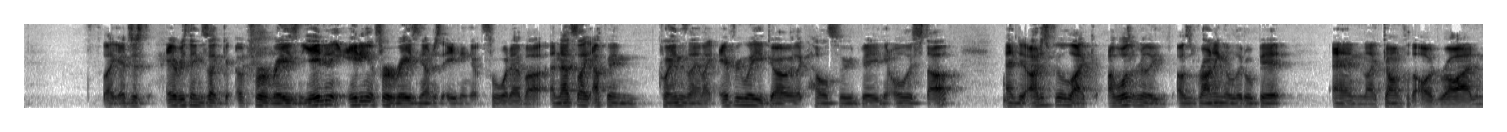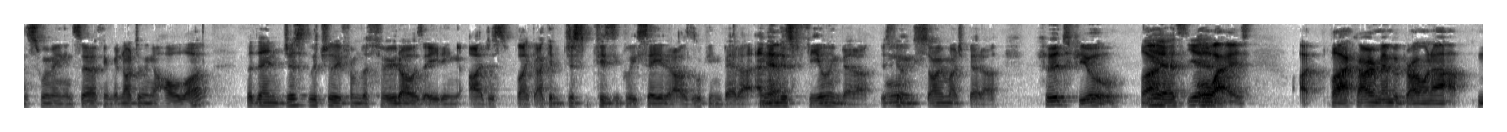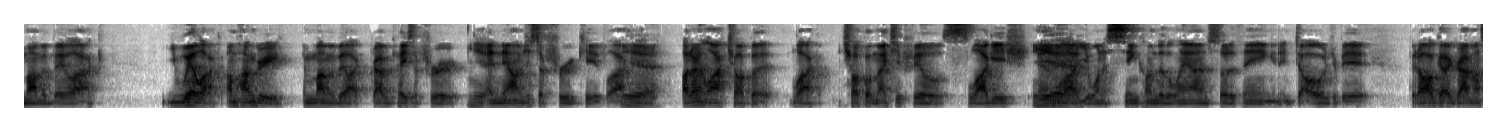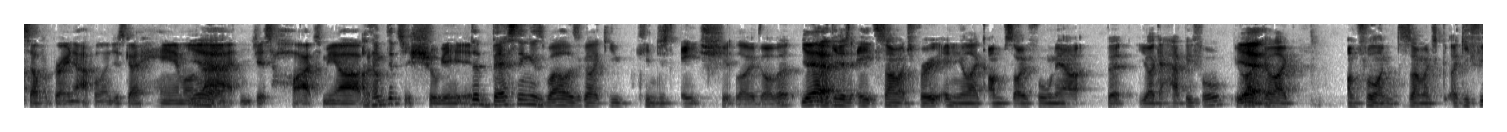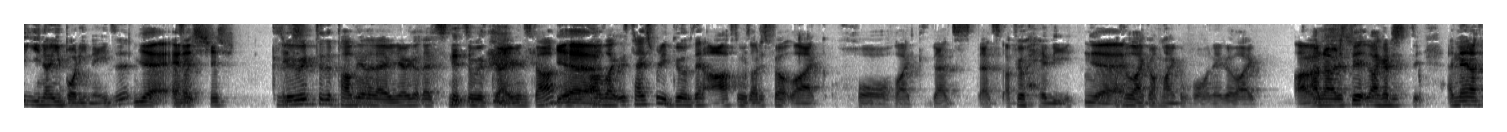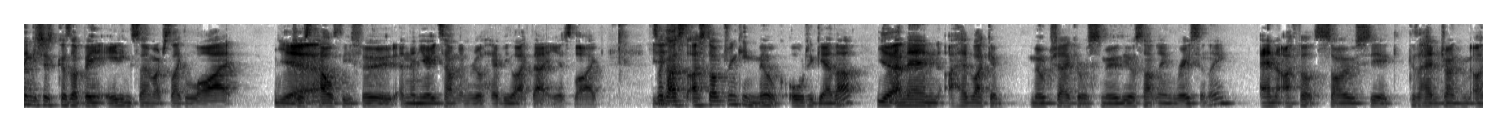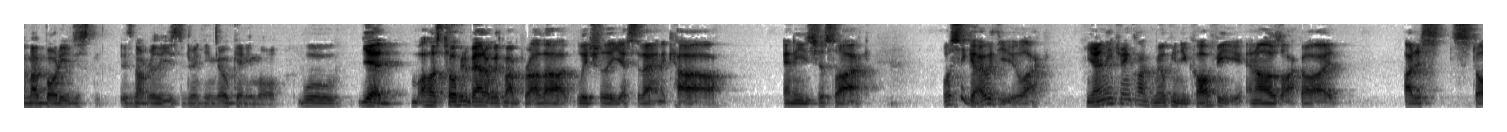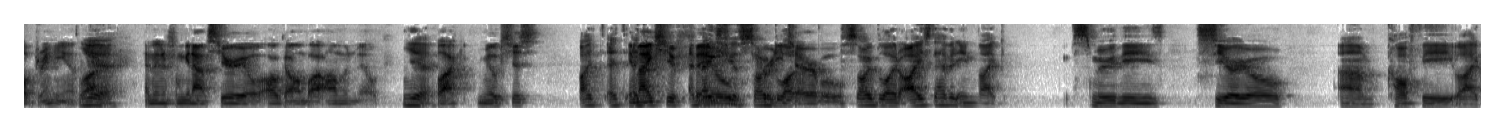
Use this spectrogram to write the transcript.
like it just everything's like for a reason. You're eating, eating it for a reason, not just eating it for whatever. And that's like up in Queensland, like everywhere you go, like health food, vegan, all this stuff. And I just feel like I wasn't really. I was running a little bit and like going for the odd ride and swimming and surfing, but not doing a whole lot. But then just literally from the food I was eating, I just like I could just physically see that I was looking better, and then just feeling better, just Ooh. feeling so much better. food's fuel. Like Yeah, it's- yeah. always. I, like I remember growing up, mum would be like, "You were like, I'm hungry," and mum would be like, "Grab a piece of fruit." Yeah. And now I'm just a fruit kid. Like yeah, I don't like chocolate. Like chocolate makes you feel sluggish and Yeah. like you want to sink onto the lounge sort of thing and indulge a bit. But I'll go grab myself a green apple and just go ham on Yeah. that and just hypes me up. I think I'm the- a sugar hit. The best thing as well is like you can just eat shitloads of it. Yeah. like you just eat so much fruit, and you're like, I'm so full now, but you're like a happy full. You're Yeah. like, you're like I'm full on so much. Like you, feel, you know, your body needs it. yeah, and like- it's just Because we went to the pub the other day, you know, we got that schnitzel with gravy and stuff. Yeah. I was like, this tastes pretty good. But then afterwards, I just felt like, oh, like that's that's. I feel heavy. I yeah. feel like I'm like, oh, I need to like. I I know, was- just did, like I just, and then I think it's just because I've been eating so much like light, yeah. just healthy food, and then you eat something real heavy like that, and you're just like, it's You like I, I stopped drinking milk altogether, yeah. and then I had like a milkshake or a smoothie or something recently, and I felt so sick because I hadn't drunk. Like my body just is not really used to drinking milk anymore. Well, yeah, I was talking about it with my brother literally yesterday in the car, and he's just like, "What's the go with you? Like, you only drink like milk in your coffee." And I was like, "Oh, I, I just stopped drinking it." Like, yeah, and then if I'm gonna have cereal, I'll go and buy almond milk. yeah. Like, milk's just I it, it makes you feel, makes you feel so pretty blo- terrible. so bloated. I used to have it in like smoothies, cereal, um, coffee. Like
